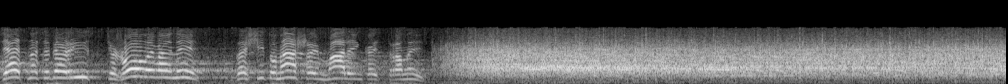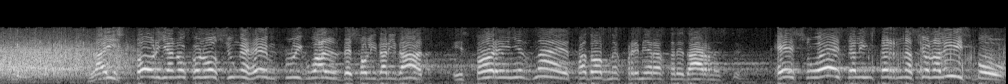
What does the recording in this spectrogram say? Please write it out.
взять на себя риск тяжелой войны в защиту нашей маленькой страны. La historia no conoce un ejemplo igual de solidaridad. История не знает подобных примеров солидарности. Eso es el internacionalismo.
